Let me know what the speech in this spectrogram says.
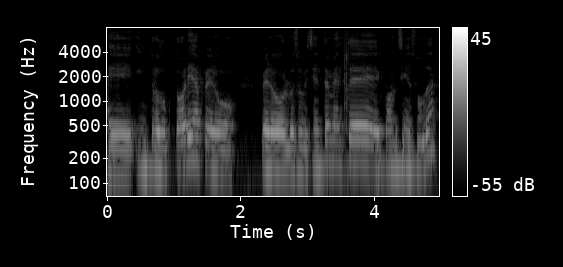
eh, introductoria, pero, pero lo suficientemente concienzuda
